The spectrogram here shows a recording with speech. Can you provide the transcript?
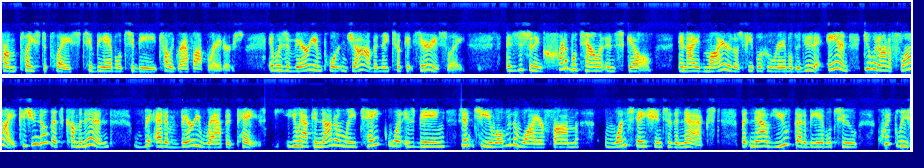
from place to place to be able to be telegraph operators. It was a very important job, and they took it seriously. It's just an incredible talent and skill and I admire those people who were able to do that and do it on a fly because you know that's coming in at a very rapid pace. You have to not only take what is being sent to you over the wire from one station to the next, but now you've got to be able to quickly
